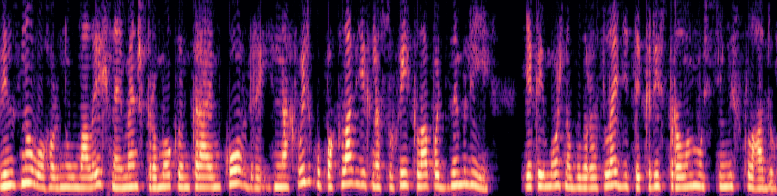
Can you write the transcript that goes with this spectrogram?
Він знову горнув малих найменш промоклим краєм ковдри і на хвильку поклав їх на сухий клапоть землі, який можна було розгледіти крізь пролом у стіні складу.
